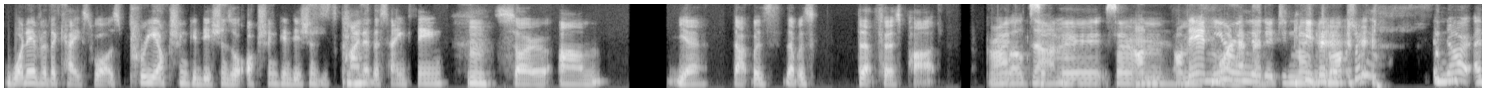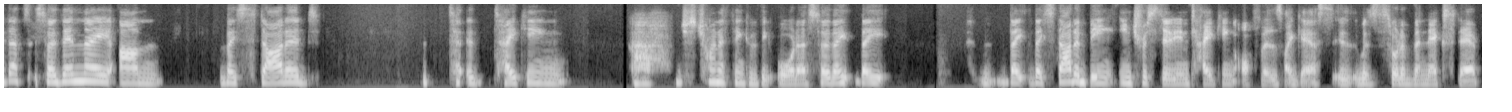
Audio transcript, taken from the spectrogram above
whatever the case was pre-auction conditions or auction conditions it's kind of the same thing Mm. so um, yeah that was that was that first part Great. Well done. so I'm, I'm then what hearing that happened? it didn't make it to auction. no uh, that's so then they um they started t- taking uh, i'm just trying to think of the order so they they they they started being interested in taking offers i guess it was sort of the next step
